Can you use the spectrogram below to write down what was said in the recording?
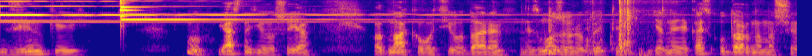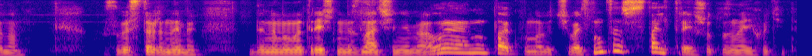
Дзвінкий. Ну, ясне діло, що я однаково ці удари не зможу робити. Я не якась ударна машина з виставленими динамометричними значеннями, але ну так воно відчувається. Ну це ж сталь 3, що тут з неї хотіти.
